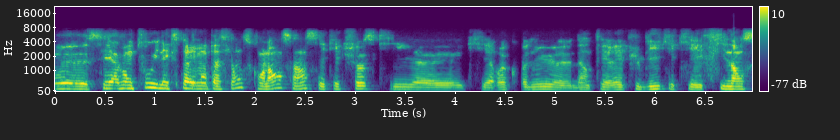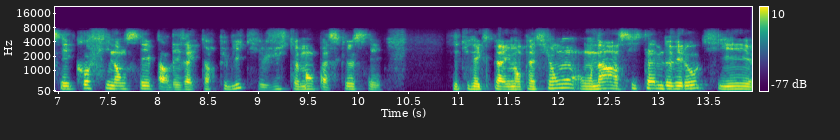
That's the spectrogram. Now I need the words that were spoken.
euh, c'est avant tout une expérimentation, ce qu'on lance. Hein, c'est quelque chose qui, euh, qui est reconnu d'intérêt public et qui est financé, cofinancé par des acteurs publics, justement parce que c'est c'est une expérimentation. On a un système de vélo qui est,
